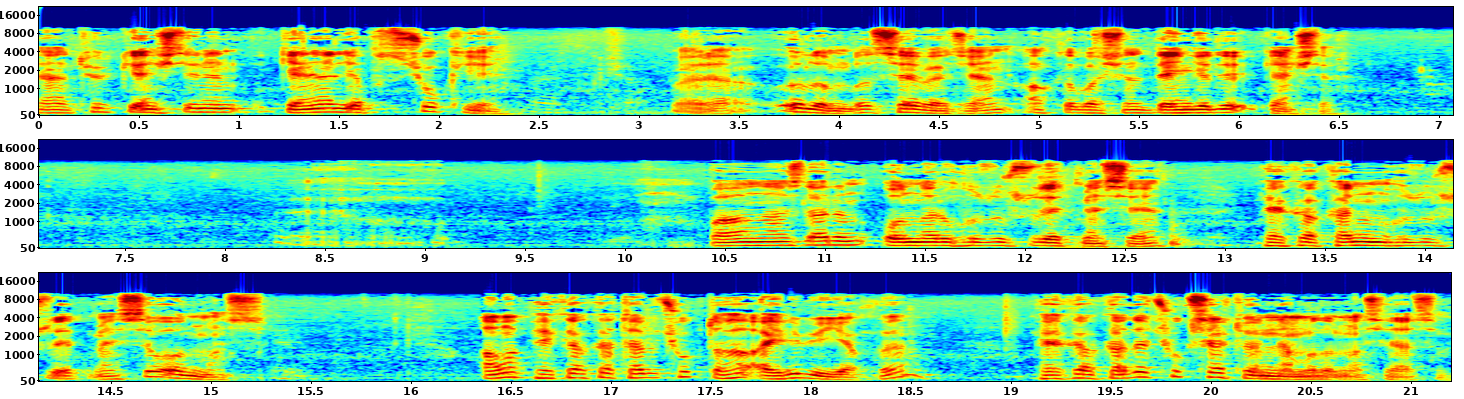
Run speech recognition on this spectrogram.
Yani Türk gençliğinin genel yapısı çok iyi. Böyle ılımlı, sevecen, aklı başında dengeli gençler. Ee, Bağnazların onları huzursuz etmesi, PKK'nın huzursuz etmesi olmaz. Ama PKK tabii çok daha ayrı bir yapı. PKK'da çok sert önlem alınması lazım.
